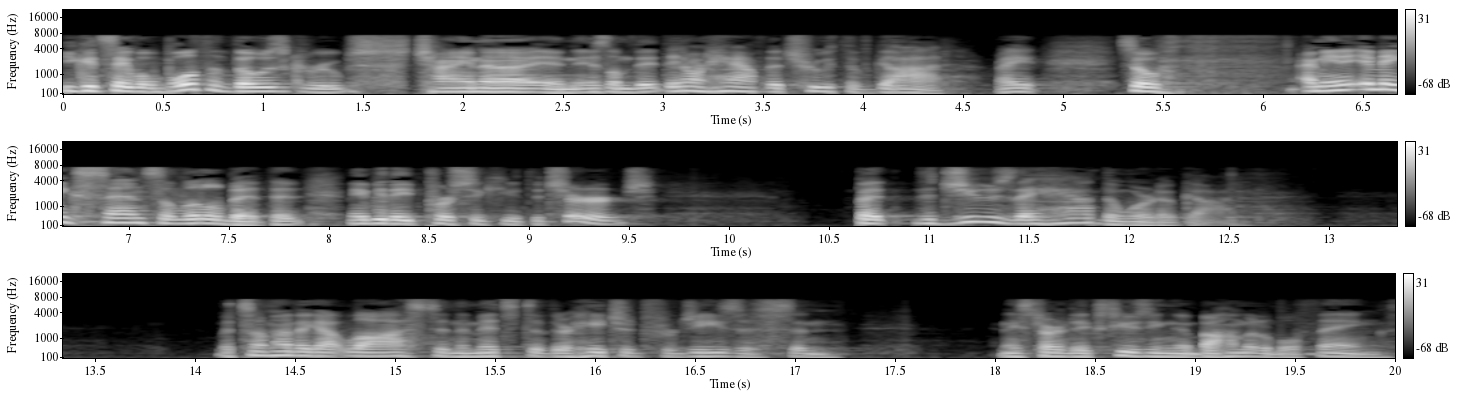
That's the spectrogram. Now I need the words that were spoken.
You could say, well, both of those groups, China and Islam, they, they don't have the truth of God, right? So, I mean, it makes sense a little bit that maybe they'd persecute the church. But the Jews, they had the Word of God. But somehow they got lost in the midst of their hatred for Jesus and, and they started excusing abominable things.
